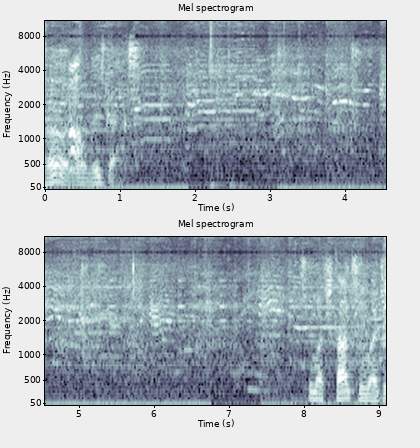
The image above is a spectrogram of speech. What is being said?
Oh, oh, one of those guys. Too much dancing, my G.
